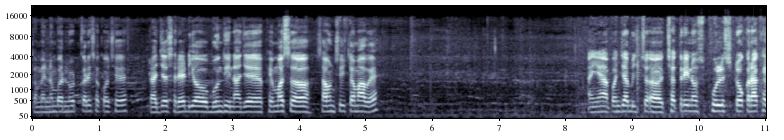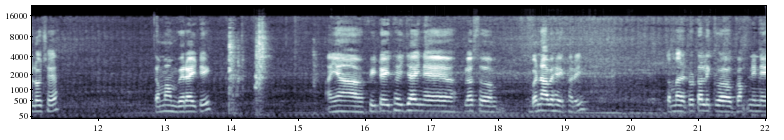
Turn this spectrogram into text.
તમે નંબર નોટ કરી શકો છો. રાજેશ રેડિયો બુંદીના જે ફેમસ સાઉન્ડ સિસ્ટમ આવે. અહીંયા પંજાબી છત્રીનો ફૂલ સ્ટોક રાખેલો છે. તમામ વેરાયટી અહીંયા ફિટય થઈ જાય ને પ્લસ બનાવે છે ખરી? તમારે ટોટલી કંપનીને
